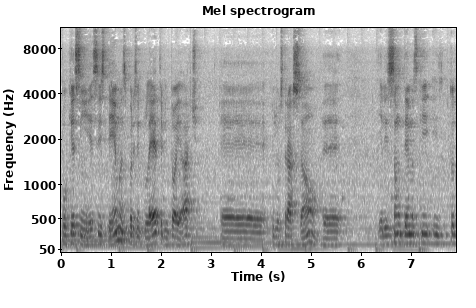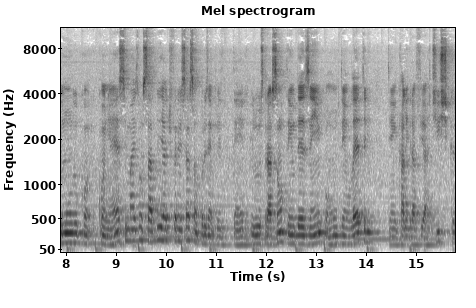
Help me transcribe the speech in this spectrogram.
porque assim, esses temas, por exemplo, lettering, toy art, é, ilustração, eles são temas que todo mundo conhece, mas não sabe a diferenciação. Por exemplo, tem ilustração, tem o desenho comum, tem o lettering, tem caligrafia artística,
